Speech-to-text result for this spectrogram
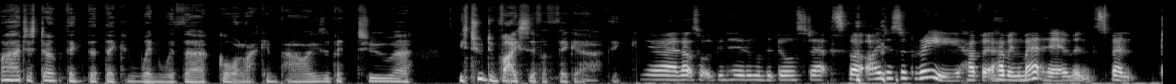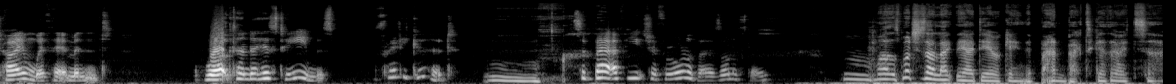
well, I just don't think that they can win with uh, Gorlak in power. He's a bit too. Uh, he's too divisive a figure, I think. Yeah, that's what we've been hearing on the doorsteps. But I disagree. Having met him and spent time with him and worked under his team is really good. Mm. It's a better future for all of us, honestly. Hmm, well, as much as I like the idea of getting the band back together, it's uh,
